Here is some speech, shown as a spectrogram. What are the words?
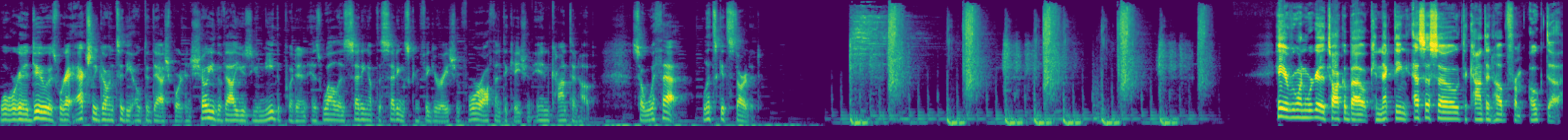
What we're going to do is we're going to actually go into the Okta dashboard and show you the values you need to put in as well as setting up the settings configuration for authentication in Content Hub. So with that, let's get started. Hey everyone, we're going to talk about connecting SSO to Content Hub from Okta.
